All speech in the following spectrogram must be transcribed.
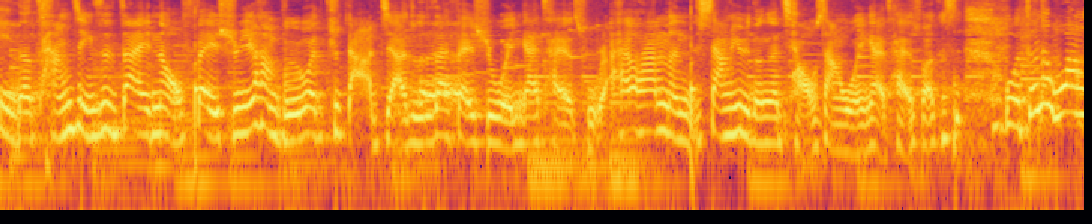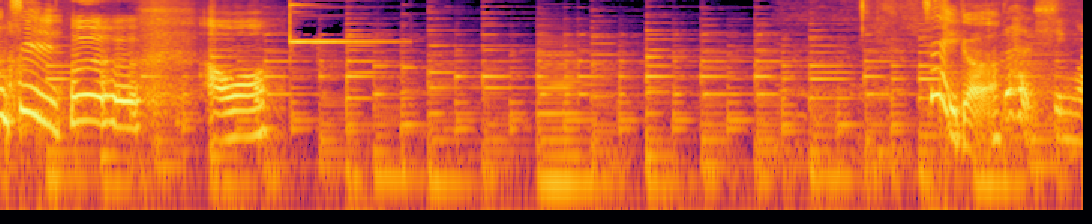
你的场景是在那种废墟，因为他们不是会去打架，就是在废墟，我应该猜得出来。还有他们相遇的那个桥上，我应该也猜得出来。可是我真的忘记。好哦。这个这很新哦，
